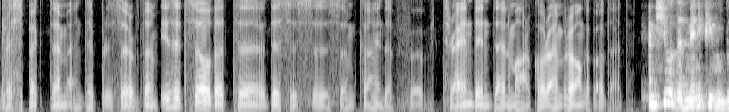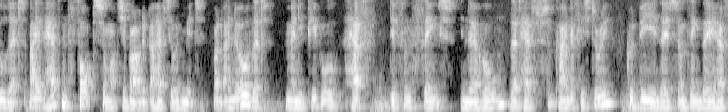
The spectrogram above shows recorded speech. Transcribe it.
respect them and they preserve them. Is it so that uh, this is uh, some kind of Uh, trend in Denmark, or I'm wrong about that? I'm sure that many people do that. I haven't thought so much about it, I have to admit. But I know that many people have different things in their home that have some kind of history. Could be there's something they have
